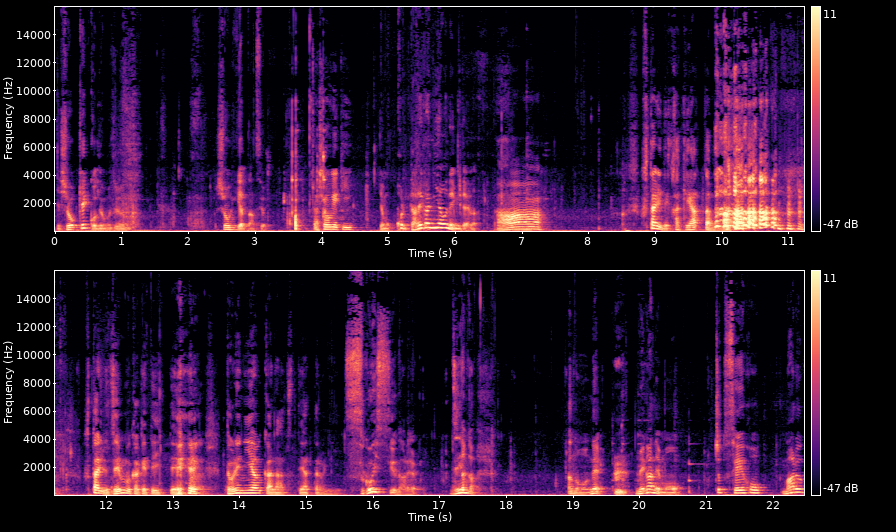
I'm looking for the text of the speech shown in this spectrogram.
でしょ結構でも自分衝撃やったんですよ。あ衝撃？いやもうこれ誰が似合うねんみたいなああ。二人で掛け合ったもんな。二人で全部かけていって、どれ似合うかなっつってやったのに、すごいっすよねあれ。全部なんかあのね 眼鏡もちょっと正方丸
